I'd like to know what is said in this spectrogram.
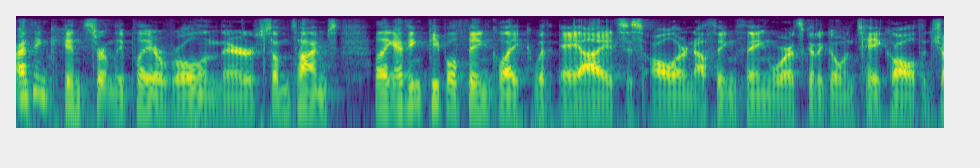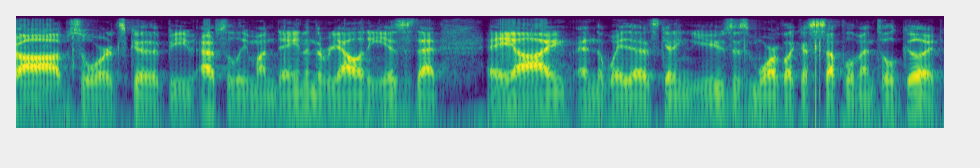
I think it can certainly play a role in there. Sometimes, like I think people think like with AI, it's this all or nothing thing where it's going to go and take all the jobs, or it's going to be absolutely mundane. And the reality is, is that AI and the way that it's getting used is more of like a supplemental good.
